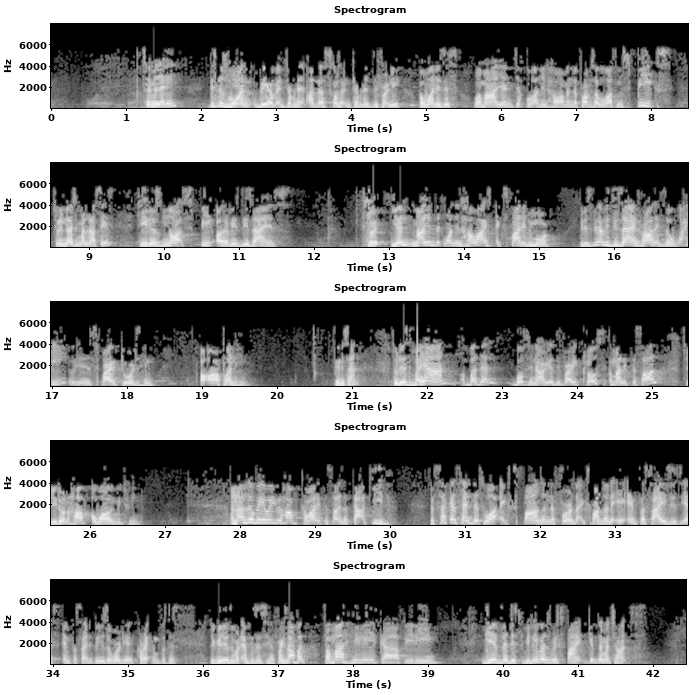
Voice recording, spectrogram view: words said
Similarly, this is one way of interpreting Other scholars interpret it differently. But one is this, وَمَا يَنْتِقُ عَنِ الْهَوَى When the Prophet ﷺ speaks, so the Najm Allah says, he does not speak out of his desires. So, مَا يَنْتِقُ عَنِ الْهَوَى is expanded more. He doesn't speak of his desires, rather it's a wahi which is inspired towards him, or, or upon him. Do you understand? So this bayan, or badal, both scenarios, are very close to kamal ittisal, so you don't have a wow in between. Another way where you have kamal ittisal is a ta'keed. The second sentence what expands on the first, not expands on it, it emphasizes. Yes, emphasize. You can use the word here, correct, emphasis. You can use the word emphasis here. For example, فَمَهِلِ الْكَافِرِينَ Give the disbelievers respite. Give them a chance.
